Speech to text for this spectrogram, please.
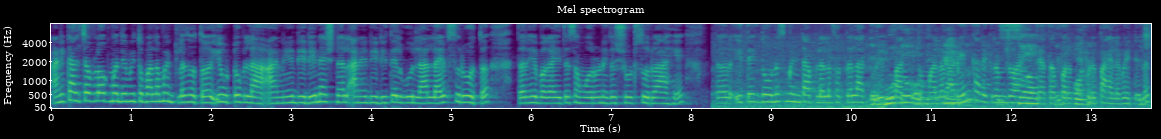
आणि कालच्या ब्लॉगमध्ये मी तुम्हाला म्हटलंच होतं यूट्यूबला आणि डी डी नॅशनल आणि डी डी तेलगूला लाईव्ह सुरू होतं. तर हे बघा इथं समोरून इथं शूट सुरू आहे. तर इथे एक दोनच मिनिटं आपल्याला फक्त लागतील. बाकी तुम्हाला मेन कार्यक्रम जो आहे त्या परत पुढे पाहायला भेटेलच.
